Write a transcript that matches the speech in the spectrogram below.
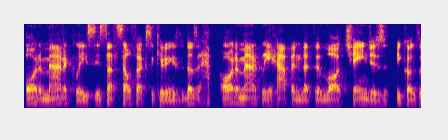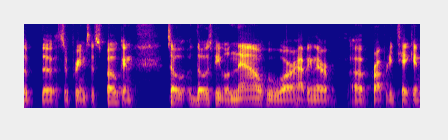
automatically it's not self-executing it doesn't automatically happen that the law changes because of the supremes have spoken so those people now who are having their uh, property taken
